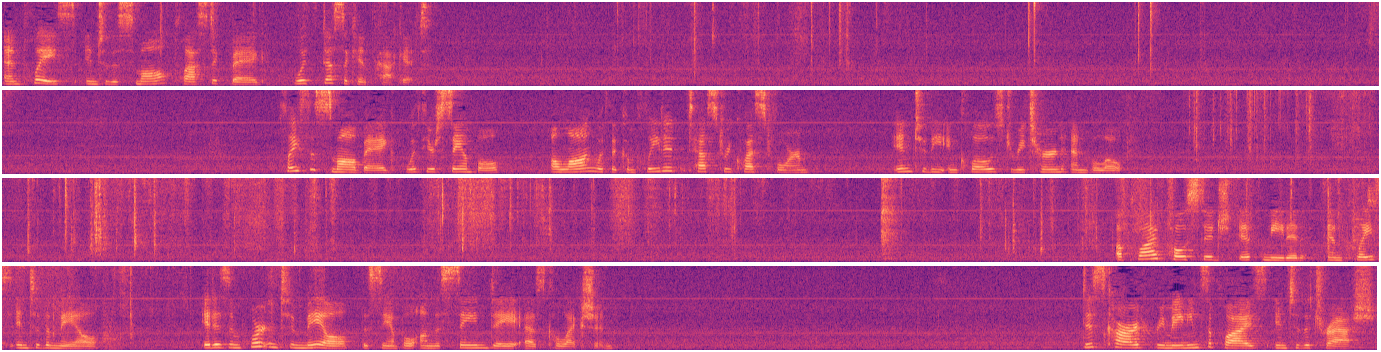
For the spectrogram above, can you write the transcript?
and place into the small plastic bag with desiccant packet. Place a small bag with your sample along with the completed test request form into the enclosed return envelope. Apply postage if needed and place into the mail. It is important to mail the sample on the same day as collection. Discard remaining supplies into the trash.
